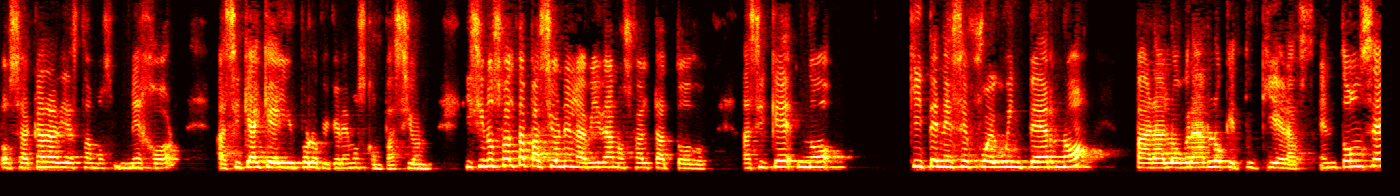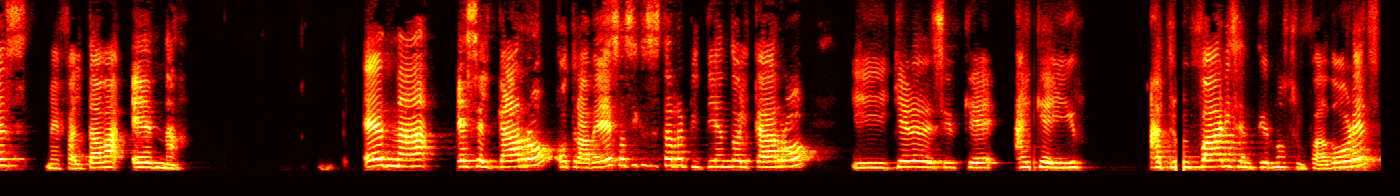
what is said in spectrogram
o sea, cada día estamos mejor, así que hay que ir por lo que queremos con pasión. Y si nos falta pasión en la vida, nos falta todo. Así que no quiten ese fuego interno para lograr lo que tú quieras. Entonces, me faltaba Edna. Edna es el carro otra vez, así que se está repitiendo el carro y quiere decir que hay que ir a triunfar y sentirnos triunfadores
